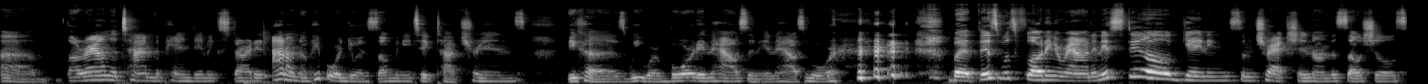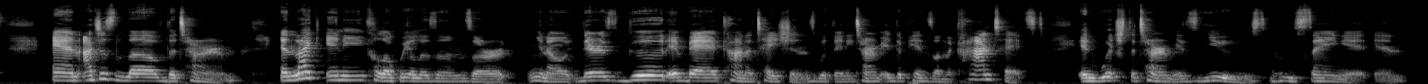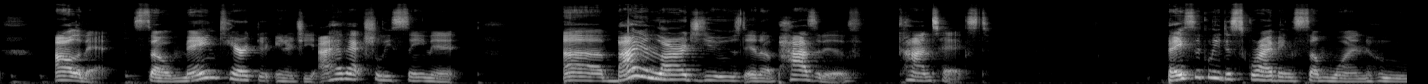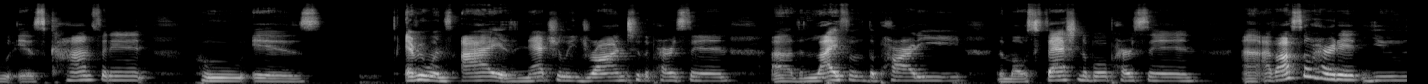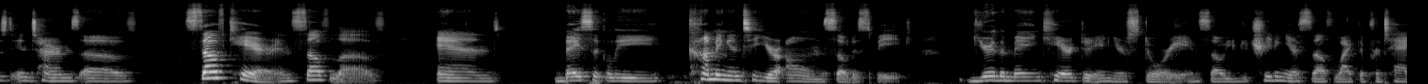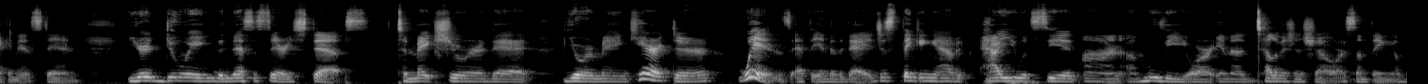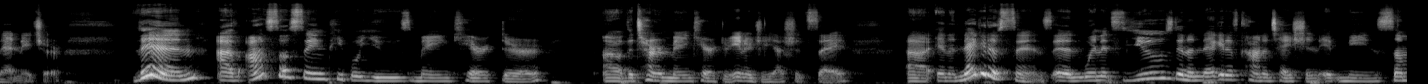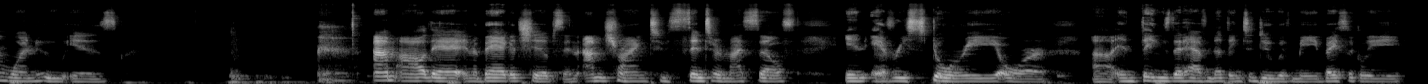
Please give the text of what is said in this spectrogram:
Um, around the time the pandemic started, I don't know, people were doing so many TikTok trends because we were bored in the house and in the house more. but this was floating around and it's still gaining some traction on the socials. And I just love the term. And like any colloquialisms or, you know, there's good and bad connotations with any term. It depends on the context in which the term is used, who's saying it, and all of that. So, main character energy, I have actually seen it uh, by and large used in a positive context. Basically, describing someone who is confident, who is everyone's eye is naturally drawn to the person, uh, the life of the party, the most fashionable person. Uh, I've also heard it used in terms of self care and self love, and basically coming into your own, so to speak. You're the main character in your story, and so you're treating yourself like the protagonist, and you're doing the necessary steps to make sure that your main character wins at the end of the day. Just thinking of how you would see it on a movie or in a television show or something of that nature. Then I've also seen people use main character, uh, the term main character energy, I should say, uh, in a negative sense. And when it's used in a negative connotation, it means someone who is I'm all that in a bag of chips and I'm trying to center myself in every story or uh, in things that have nothing to do with me. Basically,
